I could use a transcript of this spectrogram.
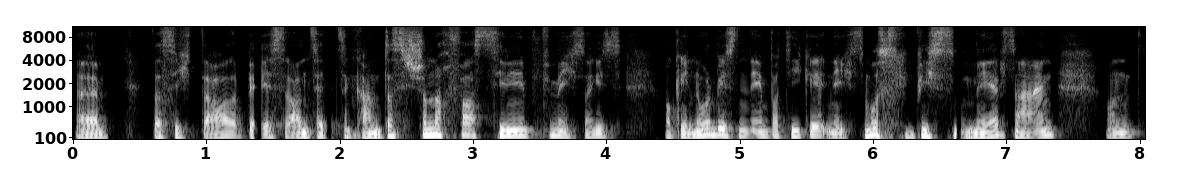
äh, dass ich da besser ansetzen kann. Das ist schon noch faszinierend für mich. Sag ich, okay, nur ein bisschen Empathie geht nicht, es muss ein bisschen mehr sein und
